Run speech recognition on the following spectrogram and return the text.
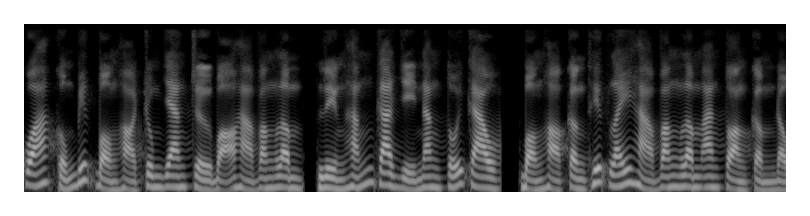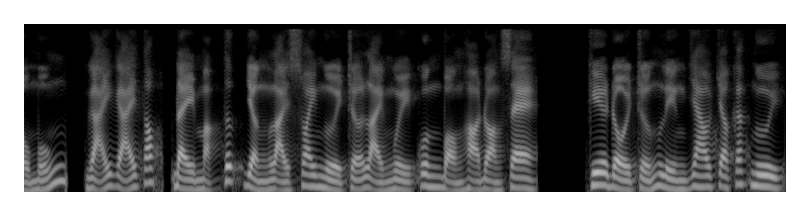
quá cũng biết bọn họ trung gian trừ bỏ Hà Văn Lâm, liền hắn ca dị năng tối cao, bọn họ cần thiết lấy Hà Văn Lâm an toàn cầm đầu muốn, gãi gãi tóc, đầy mặt tức giận lại xoay người trở lại ngụy quân bọn họ đoàn xe. Kia đội trưởng liền giao cho các ngươi.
